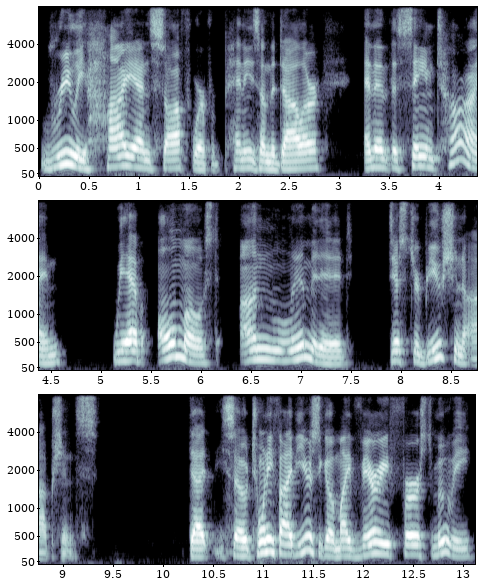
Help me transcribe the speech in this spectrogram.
really high end software for pennies on the dollar. And at the same time, we have almost unlimited distribution options. That so 25 years ago, my very first movie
